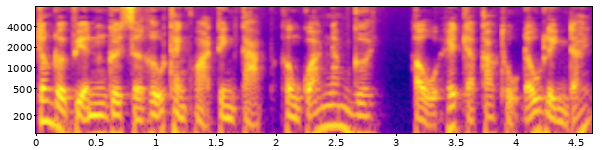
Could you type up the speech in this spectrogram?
Trong đội viện người sở hữu thanh hỏa tinh tạp không quá 5 người, hầu hết là cao thủ đấu linh đấy.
